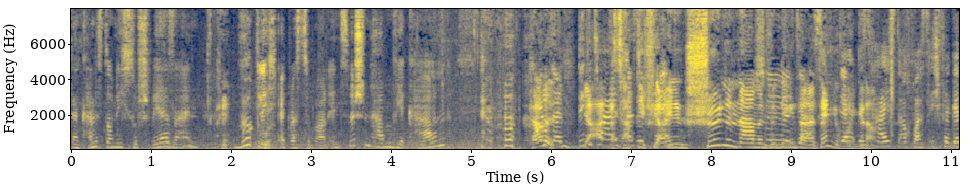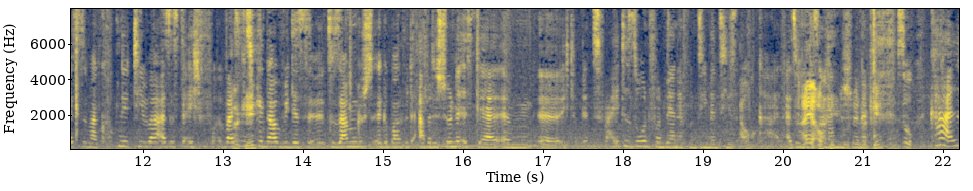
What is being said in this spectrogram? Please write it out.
Dann kann es doch nicht so schwer sein, Okay, wirklich cool. etwas zu bauen. Inzwischen haben wir Karl. Karl, ja, was habt ihr für einen schönen Namen für einen Schön, digitalen. Assistent Der- gefunden? Genau. Das heißt auch was. Ich vergesse es immer. Kognitiver Assistent. Ich weiß Okay. nicht genau, wie das äh, zusammengebaut wird. Aber das Schöne ist, der, ähm, äh, ich glaube, der zweite Sohn von Werner von Siemens hieß auch Karl. Also Ah ja, okay, eine gut. schöne. Okay. So, Karl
